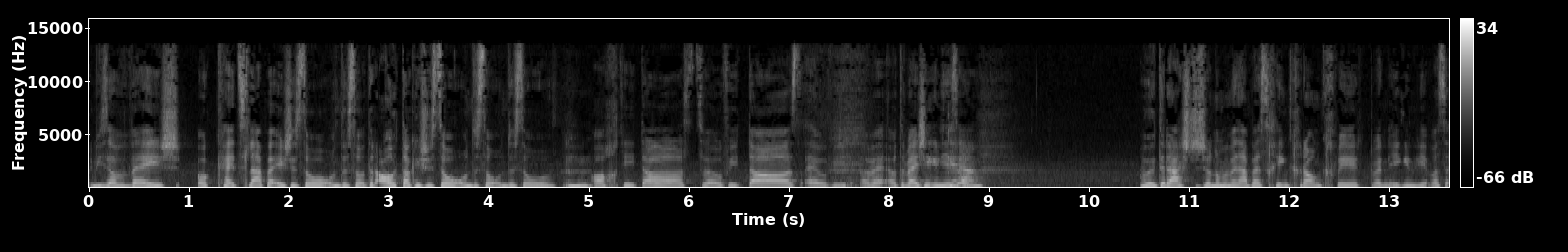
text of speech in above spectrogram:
wieso weißt, okay, das Leben ist so und so, der Alltag ist so und so und so. Mhm. 8 das, 12 das, 11 oder weißt du, irgendwie genau. so. Weil der Rest ist schon nur, wenn eben ein Kind krank wird, wenn irgendwie, was,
